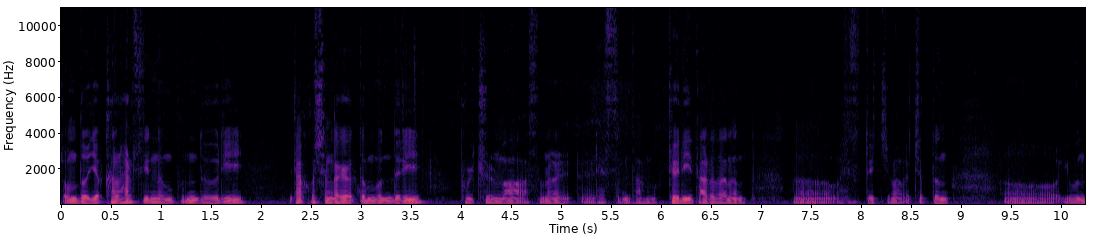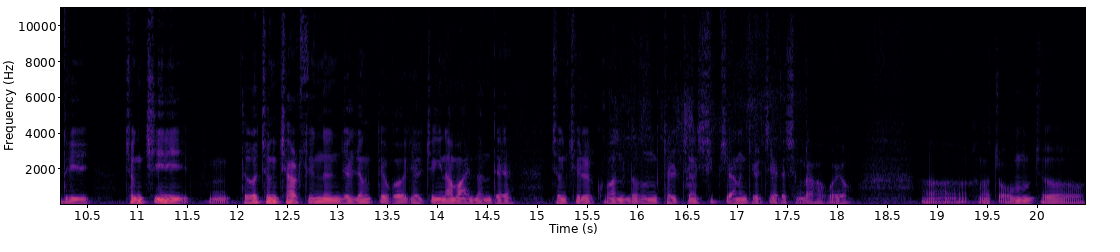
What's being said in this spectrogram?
좀 더 역할을 할 수 있는 분들이 라고 생각했던 분들이 불출마 선언을 했습니다. 뭐 결이 다르다는 어, 해석도 있지만 어쨌든 어, 이분들이 정치인이 음, 더 정치할 수 있는 연령대가 열정이 남아 있는데 정치를 그만두는 결정 쉽지 않은 결정이라 생각하고요. 어, 그러나 조금 저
